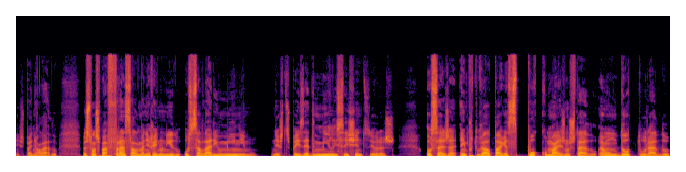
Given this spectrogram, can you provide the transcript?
em Espanha ao lado, mas se formos para a França, a Alemanha e Reino Unido, o salário mínimo nestes países é de 1600 euros. Ou seja, em Portugal paga-se pouco mais no Estado a um doutorado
